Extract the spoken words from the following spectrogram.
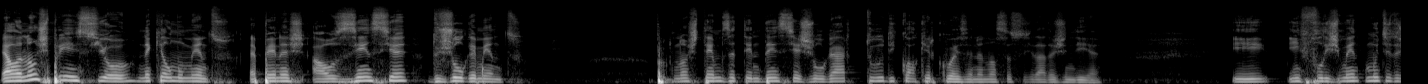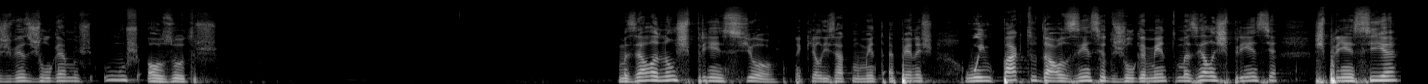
Ela não experienciou naquele momento apenas a ausência do julgamento. Porque nós temos a tendência a julgar tudo e qualquer coisa na nossa sociedade hoje em dia. E, infelizmente, muitas das vezes julgamos uns aos outros. Mas ela não experienciou, naquele exato momento, apenas o impacto da ausência do julgamento, mas ela experiencia, experiencia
